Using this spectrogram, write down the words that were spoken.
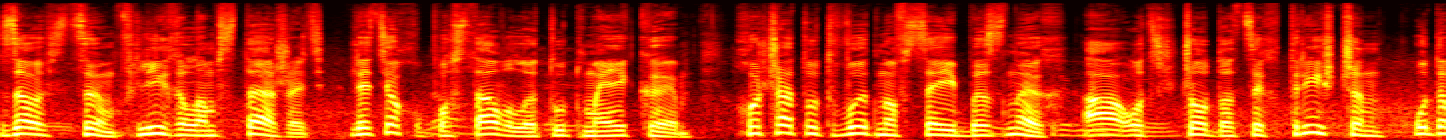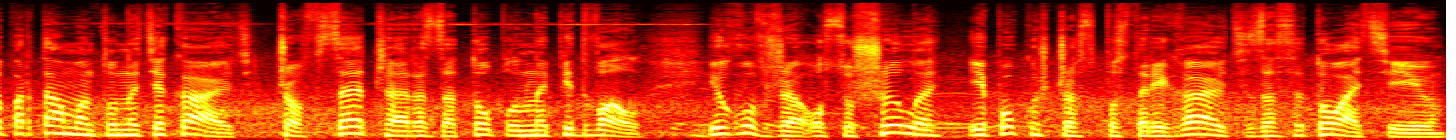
за ось цим флігелем стежать. Для цього поставили тут маяки. Хоча тут видно все і без них. А от щодо цих тріщин у департаменту натякають, що все через затоплений підвал. Його вже осушили і поки що спостерігають за ситуацією.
